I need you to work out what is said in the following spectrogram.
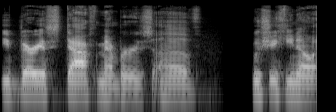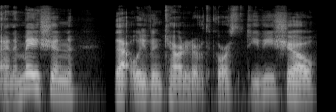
the various staff members of Musashino Animation that we've encountered over the course of the TV show,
